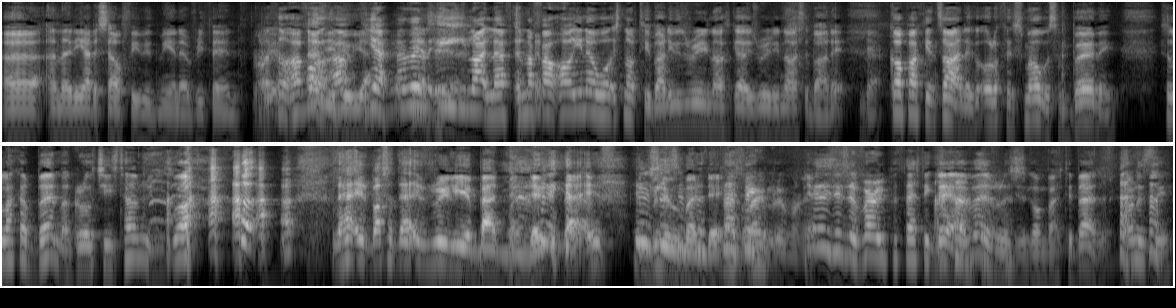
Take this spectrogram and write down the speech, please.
Uh, and then he had a selfie with me and everything. Oh, I yeah. thought, I thought, As you I- do, yeah. And then Yes, he yeah. like left, and I felt, oh, you know what? It's not too bad. He was a really nice guy. He was really nice about it. Yeah. Got back inside, and all I could smell was some burning. So like I burnt my grilled cheese sandwich as well. that is, that is really a bad Monday. That is Blue Monday. That's very blue money. It was just a very pathetic day. I may as well have just gone back to bed. Honestly,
